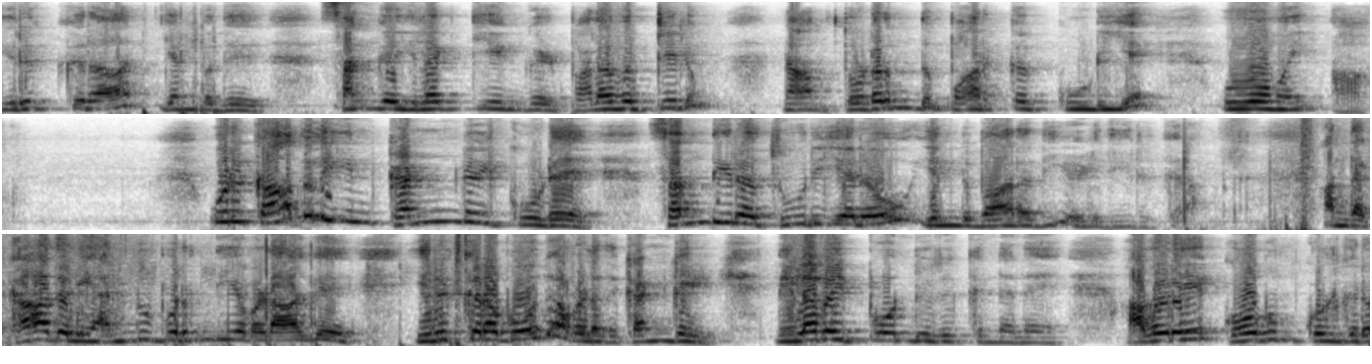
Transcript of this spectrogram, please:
இருக்கிறான் என்பது சங்க இலக்கியங்கள் பலவற்றிலும் நாம் தொடர்ந்து பார்க்கக்கூடிய உவமை ஆகும். ஒரு காதலியின் கண்கள் கூட சந்திர சூரியரோ என்று பாரதி எழுதியிருக்கிறார். அந்த காதலி அன்பு பொருந்தியவளாக இருக்கிற போது அவளது கண்கள் நிலவை போன்று இருக்கின்றன. அவளே கோபம் கொள்கிற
